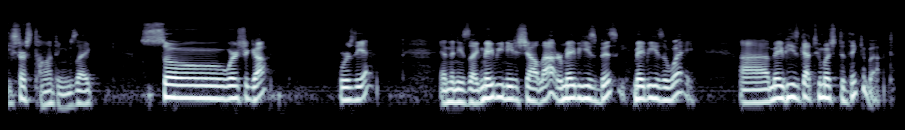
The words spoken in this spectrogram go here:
he starts taunting. He's like, "So where's your God? Where's he at?" And then he's like, "Maybe you need to shout louder. Maybe he's busy. Maybe he's away. Uh, maybe he's got too much to think about.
